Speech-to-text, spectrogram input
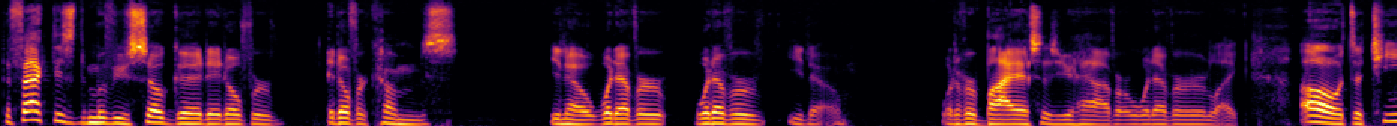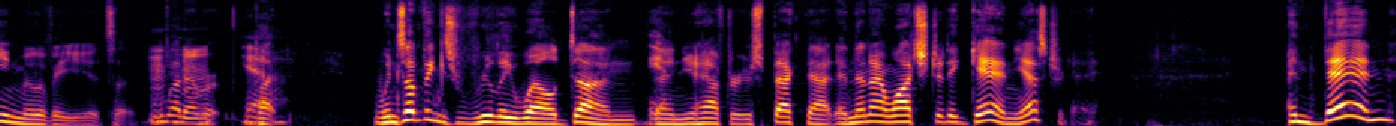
the fact is the movie is so good it over it overcomes you know whatever whatever you know whatever biases you have or whatever like oh it's a teen movie it's a whatever Yeah. but when something's really well done, Yeah. then you have to respect that. And then I watched it again yesterday. And then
